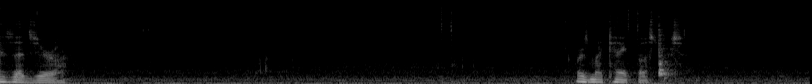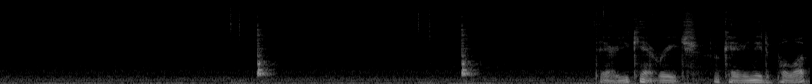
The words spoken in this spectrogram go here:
Why is that zero? Where's my tank busters? There, you can't reach. Okay, you need to pull up.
